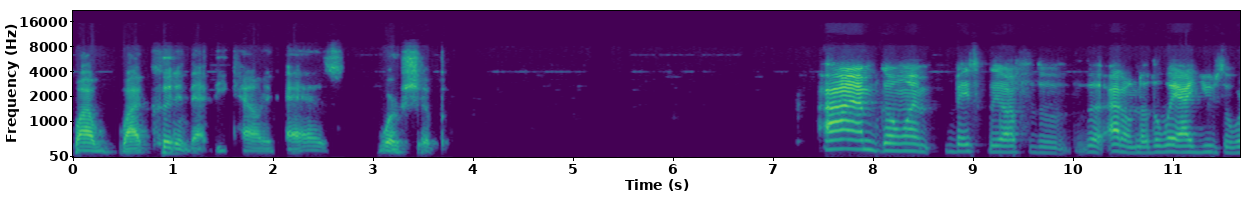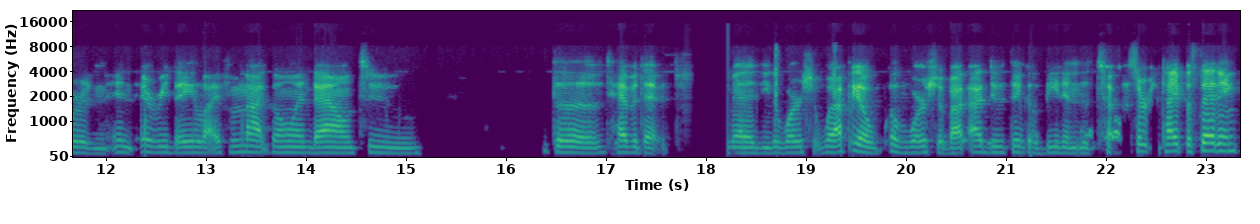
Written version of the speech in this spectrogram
why why couldn't that be counted as worship? I'm going basically off the the I don't know the way I use the word in, in everyday life. I'm not going down to the habitat humanity, the worship. When I think of, of worship, I, I do think of being in a t- certain type of setting,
